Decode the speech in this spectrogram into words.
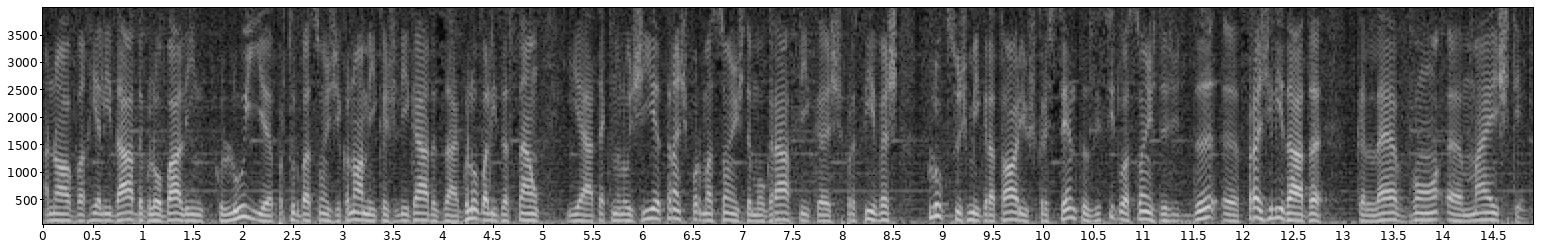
A nova realidade global inclui perturbações econômicas ligadas à globalização e à tecnologia, transformações demográficas expressivas, fluxos migratórios crescentes e situações de, de uh, fragilidade que levam a mais tempo.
